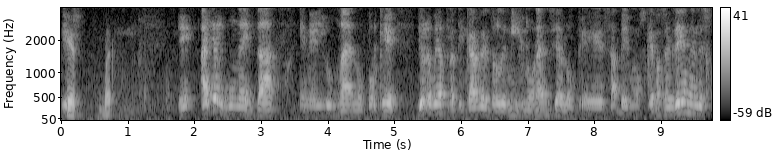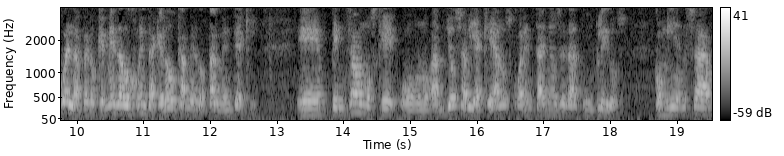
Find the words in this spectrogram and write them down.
Es, bueno, Eh, ¿Hay alguna edad en el humano? Porque yo le voy a platicar dentro de mi ignorancia lo que sabemos, que nos enseñan en la escuela, pero que me he dado cuenta que luego cambia totalmente aquí. Eh, pensábamos que, o no, ah, yo sabía que a los 40 años de edad cumplidos comienza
